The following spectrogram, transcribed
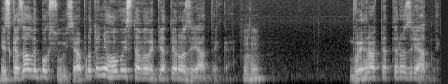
І сказали боксуйся, а проти нього виставили п'ятирозрядника. Угу. Виграв п'ятирозрядник.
